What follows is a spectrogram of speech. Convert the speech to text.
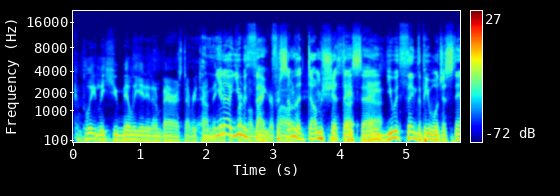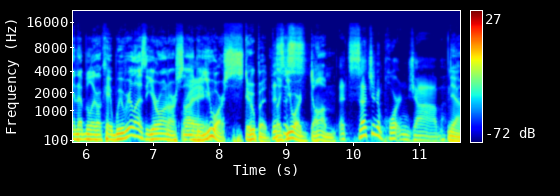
completely humiliated and embarrassed every time they you know, you would think for some of the dumb shit they start- say, yeah. you would think the people would just stand up and be like, "Okay, we realize that you're on our side, but you are stupid. This like you are dumb." it's such an important job Yeah,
